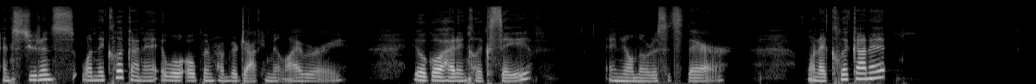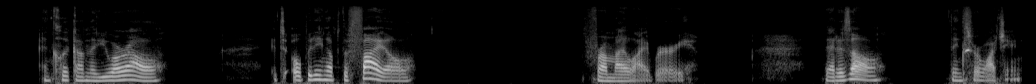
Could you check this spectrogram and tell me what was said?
and students, when they click on it, it will open from their document library. You'll go ahead and click Save, and you'll notice it's there. When I click on it and click on the URL, it's opening up the file from my library. That is all. Thanks for watching.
